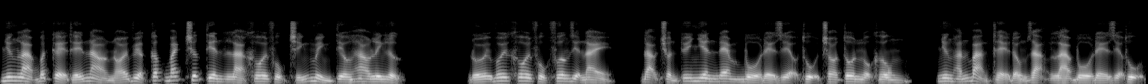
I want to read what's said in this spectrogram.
Nhưng là bất kể thế nào nói việc cấp bách trước tiên là khôi phục chính mình tiêu hao linh lực. Đối với khôi phục phương diện này, đạo chuẩn tuy nhiên đem bồ đề diệu thụ cho tôn ngộ không, nhưng hắn bản thể đồng dạng là bồ đề diệu thụ,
